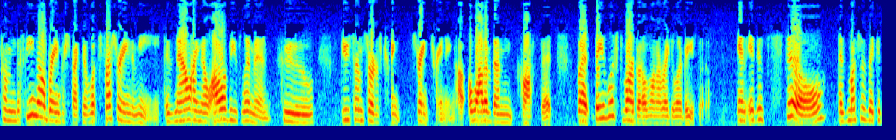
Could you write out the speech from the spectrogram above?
from the female brain perspective, what's frustrating to me is now I know all of these women who do some sort of strength, strength training. A, a lot of them CrossFit, but they lift barbells on a regular basis. And it is still, as much as they could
